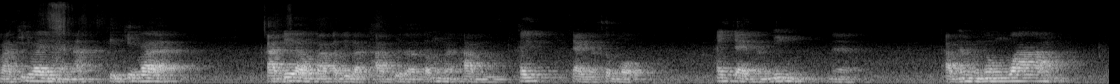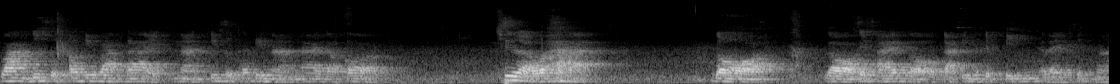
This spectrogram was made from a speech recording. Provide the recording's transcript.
มาคิดว่าอย่างนั้นนะคือคิดว่า การที่เรามาปฏิบัติธรรมคือเราต้องมาทำให้ใจมันสงบให้ใจมันนิ่งนะทำให้มันว่างว่างที่สุดเท่าที่ว่างได้ นานที่สุดเท่าที่นานได้ แล้วก็ เชื่อว่า รอ รอคล้ายๆรอโอกาสที่มันจะปิ้งอะไรขึ้นมา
